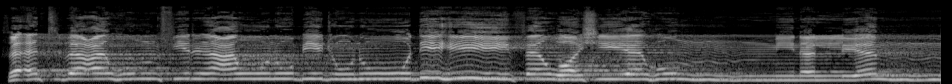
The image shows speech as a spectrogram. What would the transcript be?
فأتبعهم فرعون بجنوده فغشيهم من اليم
